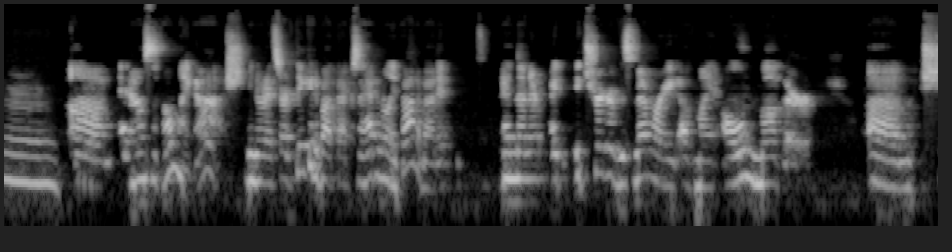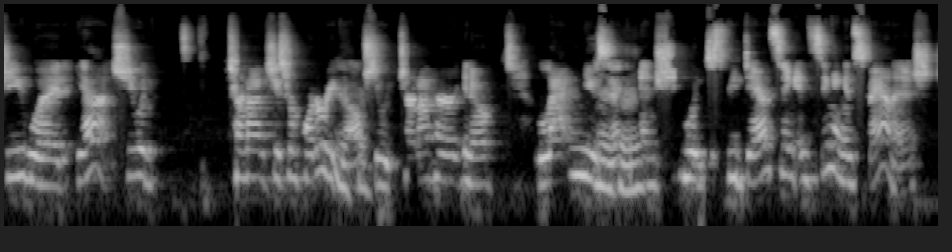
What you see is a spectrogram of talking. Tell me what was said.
Mm. Um, and I was like, Oh my gosh. You know, and I started thinking about that because I hadn't really thought about it. And then it, it triggered this memory of my own mother. Um, she would, yeah, she would turn on, she's from Puerto Rico. Mm-hmm. She would turn on her, you know, Latin music mm-hmm. and she would just be dancing and singing in Spanish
